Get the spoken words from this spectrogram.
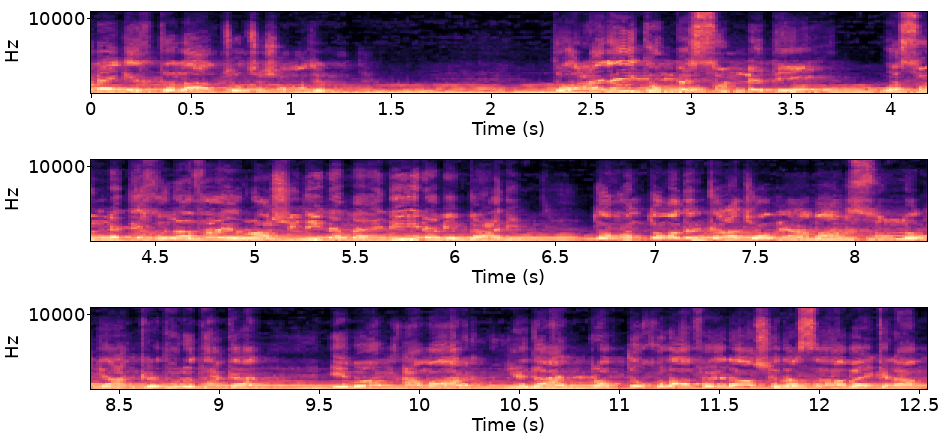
অনেক ইখতিলাফ চলছে সমাজের মধ্যে। তো আলাইকুম বিসুন্নতি ওয়া সুন্নতি খুলাফায়ে রাশিদিন মাহদিন মিন তখন তোমাদের কাজ হবে আমার সুন্নতকে আঁকড়ে ধরে থাকা এবং আমার হেদায়েত প্রাপ্ত খুলাফায়ে রাশিদা সাহাবায়ে কেরাম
